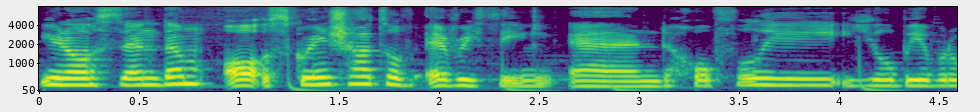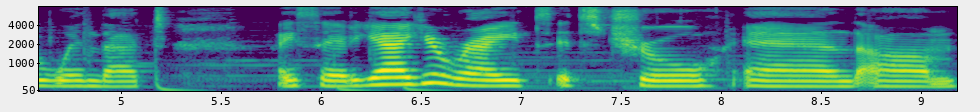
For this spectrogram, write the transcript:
You know, send them all screenshots of everything, and hopefully you'll be able to win that. I said, yeah, you're right. It's true. And um,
